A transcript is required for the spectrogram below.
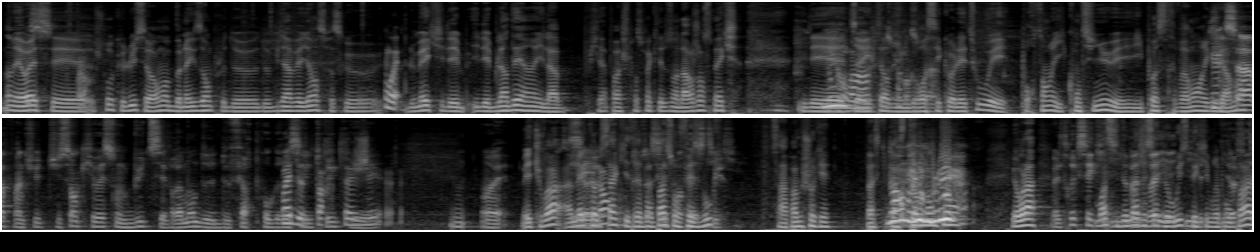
Non mais ouais, C'est- c'est, voilà. je trouve que lui c'est vraiment un bon exemple de, de bienveillance parce que Ouais. le mec il est, il est blindé, hein, il a, il a pas, je pense pas qu'il a besoin d'argent ce mec. Il est Non, hein, directeur d'une grosse pas. école et tout et pourtant il continue et il poste vraiment C'est régulièrement. ça, enfin, tu, tu sens que ouais, son but c'est vraiment de, de faire Ouais, progresser de le truc. partager. et- euh, Ouais. Mais tu vois, un C'est mec comme énorme. ça qui te Ça, répond c'est pas sur Facebook, ça va pas me choquer parce qu'il passe tellement de temps Mais voilà, Mais le truc, c'est moi, si demain j'essaie de le il- et qu'il me répond pas,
